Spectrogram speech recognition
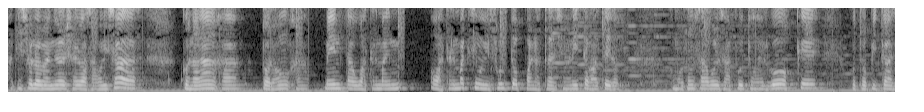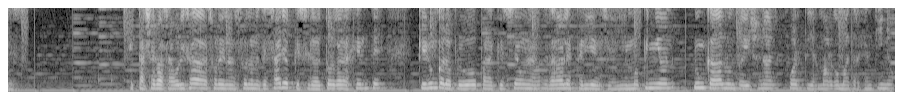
Aquí suelo vender hierbas saborizadas con naranja, toronja, menta o hasta, el máximo insulto para los tradicionalistas materos, como son sabores a frutos del bosque o tropicales. Estas hierbas saborizadas son el anzuelo necesario que se le otorga a la gente que nunca lo probó para que sea una agradable experiencia y en mi opinión nunca darle un tradicional, fuerte y amargo mate argentino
